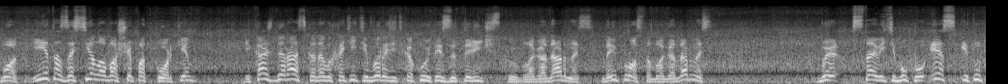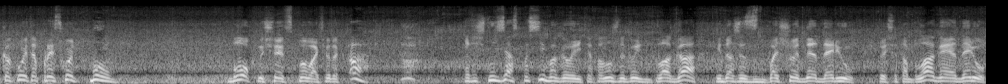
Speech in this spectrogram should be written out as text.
Вот, и это засело в вашей подкорке. И каждый раз, когда вы хотите выразить какую-то эзотерическую благодарность, да и просто благодарность, вы ставите букву «С», и тут какой-то происходит бум, блок начинает всплывать. Вы так, а, это ж нельзя спасибо говорить, это нужно говорить блага и даже с большой «Д» дарю. То есть это благо я дарю.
